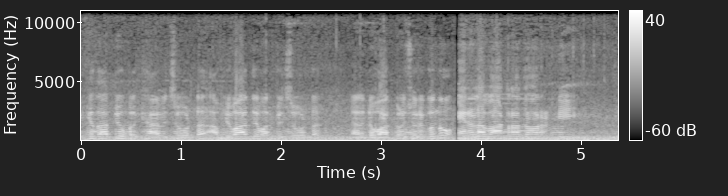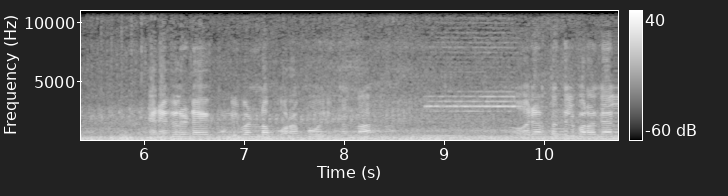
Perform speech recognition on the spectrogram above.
ഐക്യദാർഢ്യവും പ്രഖ്യാപിച്ചുകൊണ്ട് അഭിവാദ്യം അർപ്പിച്ചുകൊണ്ട് ഞാൻ എന്റെ വാക്കുകൾ ചുരുക്കുന്നു. കേരള വാട്ടർ അതോറിറ്റി ജനങ്ങളുടെ കുടിവെള്ളം ഉറപ്പുവരുത്തുന്ന ഒരർത്ഥത്തിൽ പറഞ്ഞാൽ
